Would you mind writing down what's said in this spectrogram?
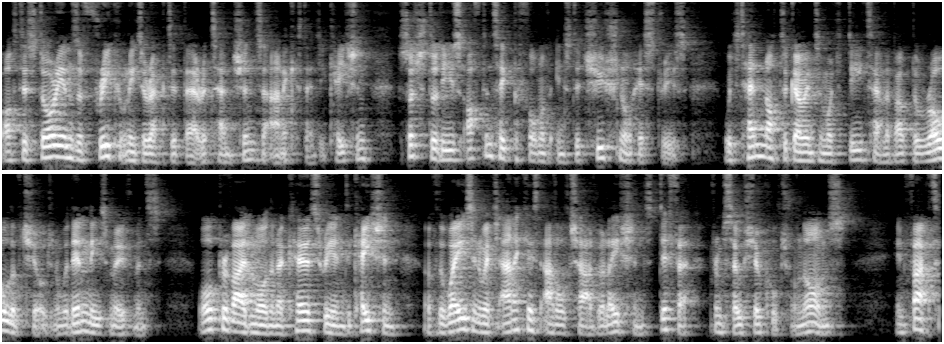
Whilst historians have frequently directed their attention to anarchist education, such studies often take the form of institutional histories, which tend not to go into much detail about the role of children within these movements, or provide more than a cursory indication of the ways in which anarchist adult child relations differ from socio-cultural norms. In fact,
